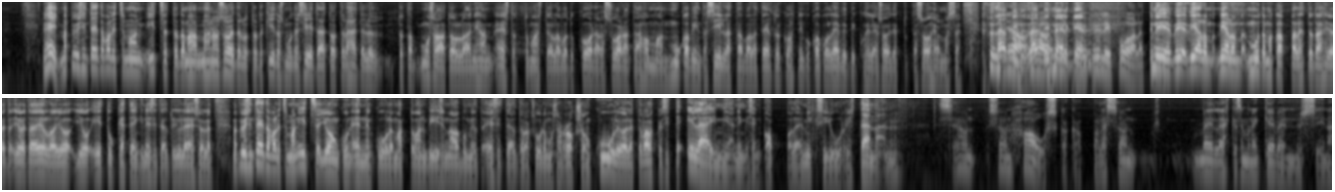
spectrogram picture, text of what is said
No hei, mä pyysin teitä valitsemaan itse, tota, mähän, mähän on soitellut, tota, kiitos muuten siitä, että olette lähetellyt tota, musaa tollaan ihan estottomasti, ollaan voitu koodailla suoraan, tämä homma on mukavinta sillä tavalla, teiltä on kohta niin kuin koko levy pikkuhiljaa soitettu tässä ohjelmassa läpi, Joo, läpi joo, melkein. y- yli puolet. Niin, vi- vielä on, vielä on muutama kappale, tota, joita, joita ei ole jo, jo etukäteenkin esitelty yleisölle. Mä pyysin teitä valitsemaan itse jonkun ennen kuulemattoman biisin albumilta esiteltäväksi Uuden Musan Rock Shown kuulijoille, että valkkasitte Eläimiä nimisen kappaleen. Miksi juuri tämän? Se on, se on hauska kappale. Se on meille ehkä semmoinen kevennys siinä,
